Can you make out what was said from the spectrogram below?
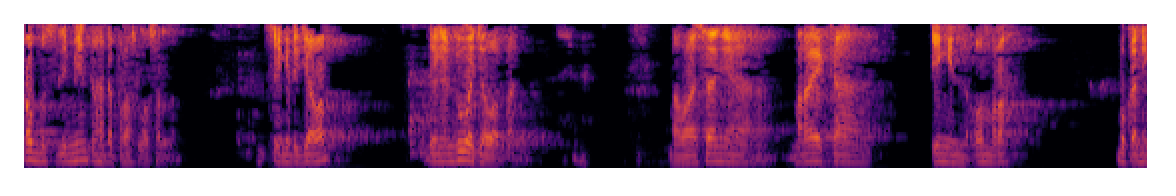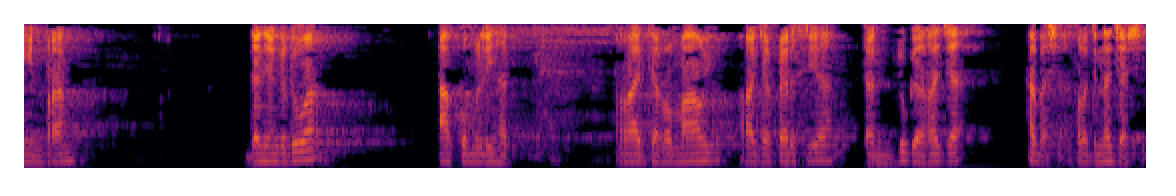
kaum muslimin terhadap Rasulullah SAW. Sehingga dijawab dengan dua jawaban. Bahwasanya mereka ingin umrah, bukan ingin perang. Dan yang kedua, aku melihat Raja Romawi, Raja Persia, dan juga Raja Habasya atau Raja Najasyi.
